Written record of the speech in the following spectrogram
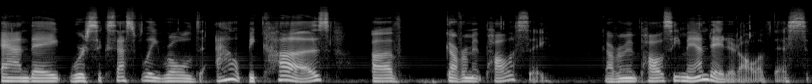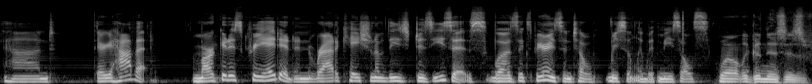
And they were successfully rolled out because of government policy. Government policy mandated all of this. And there you have it. A market is created and eradication of these diseases was experienced until recently with measles. Well, the good news is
